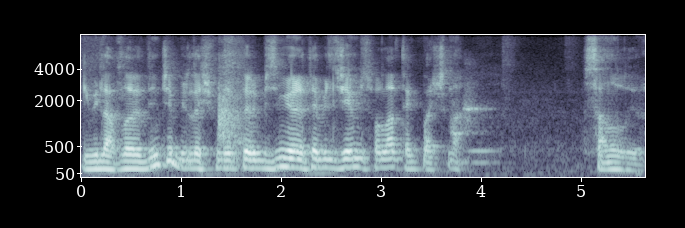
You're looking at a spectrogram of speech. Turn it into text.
gibi laflar edince Birleşmiş Milletleri bizim yönetebileceğimiz falan tek başına sanılıyor.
